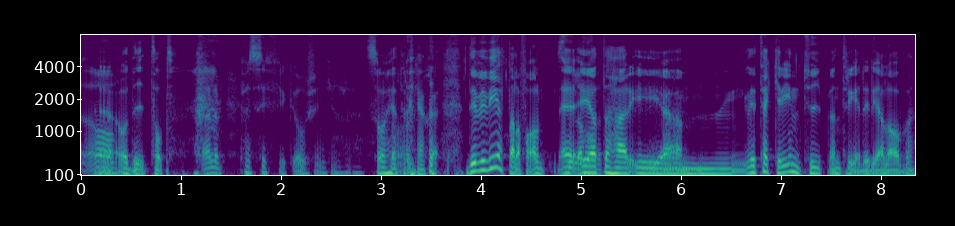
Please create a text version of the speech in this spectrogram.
ja, och ditåt. eller Pacific Ocean kanske. Så heter det kanske. Det vi vet i alla fall eh, är att det här är, um, det täcker in typ en tredjedel av,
